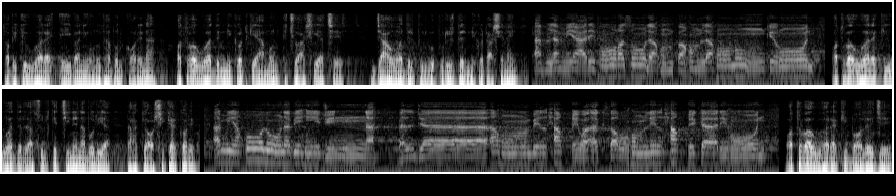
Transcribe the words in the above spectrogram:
তবে কি উহারা এই বাণী অনুধাবন করে না? অথবা উহাদের নিকট কি এমন কিছু আসিয়াছে যা উহাদের পূর্বপুরুষদের নিকট আসে নাই। অথবা উহারা কি উহাদের রাসুলকে চিনে না বলিয়া তাহাকে অস্বীকার করে? অথবা উহারা কি বলে যে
